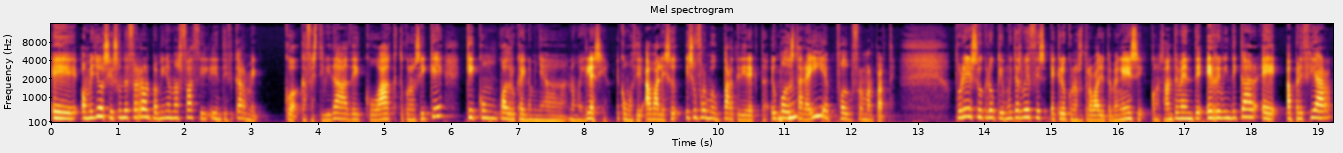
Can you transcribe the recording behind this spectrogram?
Eh, ao mellor, se eu son de Ferrol, para min é máis fácil identificarme co, ca festividade, co acto, co non sei que, que con un cuadro que hai na miña, na miña iglesia. É como dicir, ah, vale, eso, eso forma un parte directa. Eu podo uh -huh. estar aí e podo formar parte. Por eso creo que moitas veces, e creo que o noso traballo tamén é ese, constantemente, é reivindicar e apreciar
